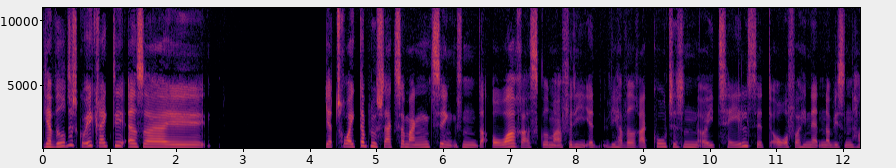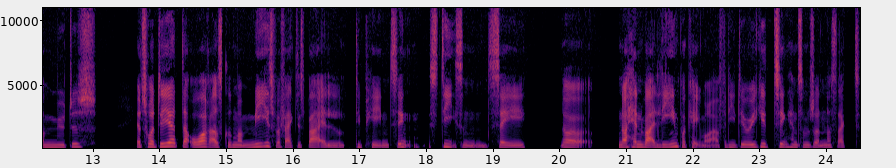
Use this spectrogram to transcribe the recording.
jeg ved det sgu ikke rigtigt. Altså, øh, jeg tror ikke, der blev sagt så mange ting, sådan, der overraskede mig, fordi at vi har været ret gode til sådan, at i talesætte over for hinanden, når vi sådan har mødtes. Jeg tror, det, der overraskede mig mest, var faktisk bare alle de pæne ting, Stig sådan sagde, når, når han var alene på kamera. Fordi det er jo ikke ting, han som sådan har sagt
